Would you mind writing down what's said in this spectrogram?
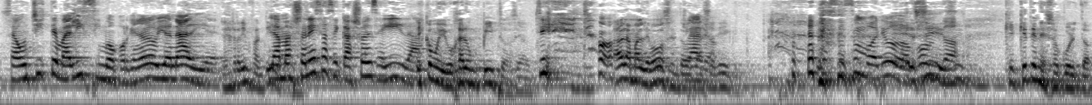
O sea, un chiste malísimo porque no lo vio nadie. Es re infantil. La mayonesa se cayó enseguida. Es como dibujar un pito, o sea, Sí, no. habla mal de vos en todo Claro. caso. es un boludo, sí, punto. sí. ¿Qué, qué tenés oculto?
